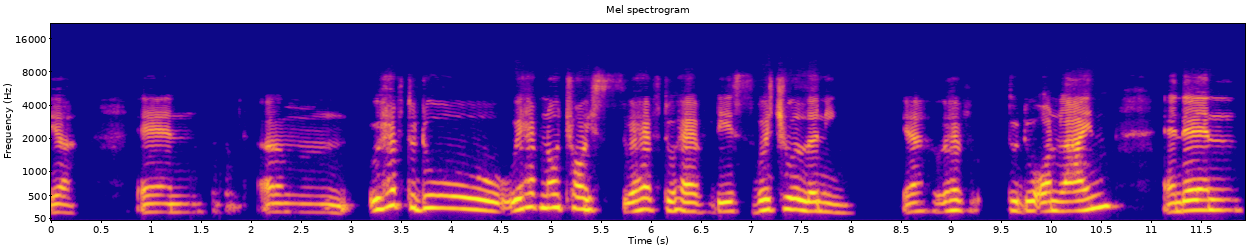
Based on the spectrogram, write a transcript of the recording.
Yeah. And um, we have to do we have no choice. We have to have this virtual learning. Yeah we have to do online. And then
